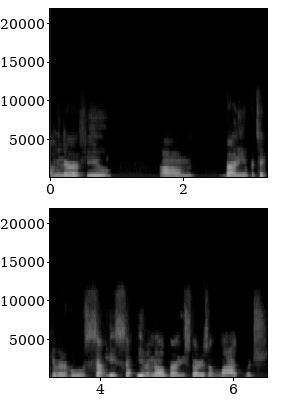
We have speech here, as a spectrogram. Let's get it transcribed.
i mean there are a few um bernie in particular who he sa- even though bernie stutters a lot which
